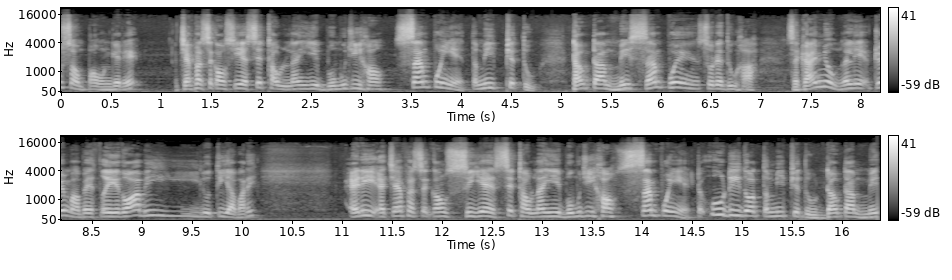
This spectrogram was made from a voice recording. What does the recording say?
ဥဆောင်ပါဝင်ခဲ့တဲ့အကြံဖတ်စကောင်စီရဲ့စစ်ထောက်လမ်းရေးဗိုလ်မှူးကြီးဟောင်းစမ်းပွင့်ရဲ့သမီးဖြစ်သူဒေါက်တာမေစမ်းပွင့်ဆိုတဲ့သူဟာစကိုင်းမြို့ငလျင်အတွင်းမှာပဲသေသွားပြီလို့သိရပါတယ်။ အဲ့ဒီအကြံဖတ်စကောင်စီရဲ့စစ်ထောက်လမ်းရေးဗိုလ်မှူးကြီးဟောင်းစမ်းပွင့်ရဲ့တူဒီသောသမီးဖြစ်သူဒေါက်တာမေ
